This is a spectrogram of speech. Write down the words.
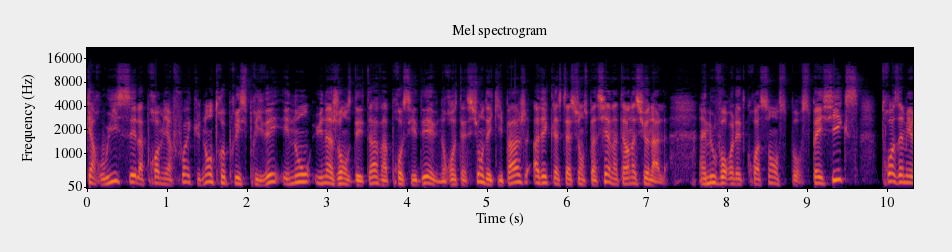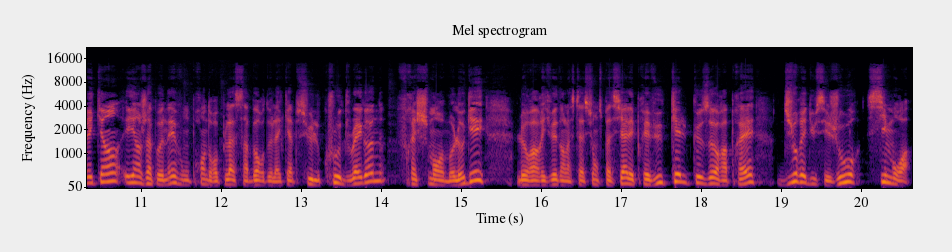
Car oui, c'est la première fois qu'une entreprise privée et non une agence d'État va procéder à une rotation d'équipage avec la Station spatiale internationale. Un nouveau relais de croissance pour SpaceX. Trois Américains et un Japonais vont prendre place à bord de la capsule Crew Dragon, fraîchement homologuée. Leur arrivée dans la station spatiale est prévue quelques heures après. Durée du séjour, six mois.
